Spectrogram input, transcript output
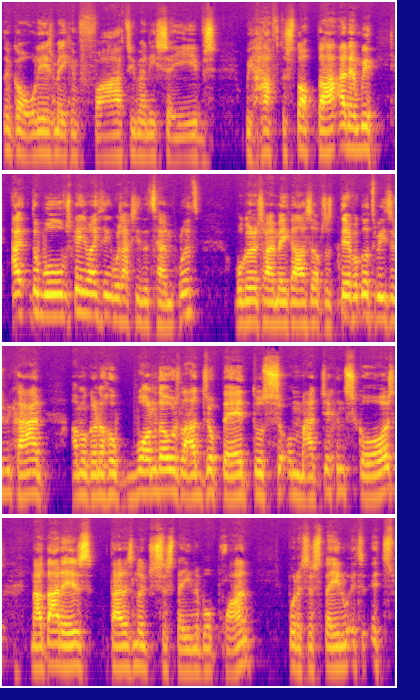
the goalie is making far too many saves we have to stop that and then we I, the Wolves game I think was actually the template we're going to try and make ourselves as difficult to beat as we can and we're going to hope one of those lads up there does something magic and scores now that is that isn't a sustainable plan but it's sustainable it's it's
